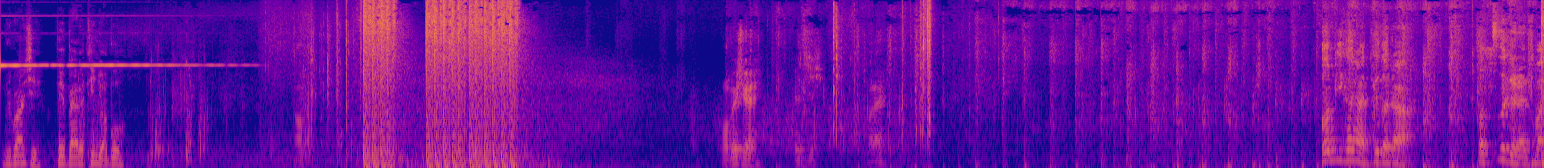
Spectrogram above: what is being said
没关系，被白的听脚步。好。我没血，别急，我来。我逼哥想丢到这儿，我四个人他妈。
